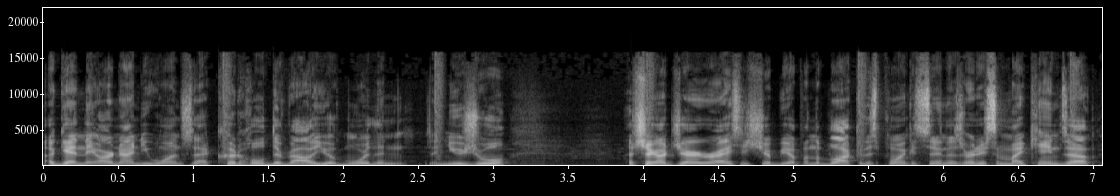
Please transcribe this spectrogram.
Again, they are 91, so that could hold their value up more than, than usual. Let's check out Jerry Rice. He should be up on the block at this point, considering there's already some Mike Haynes up.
